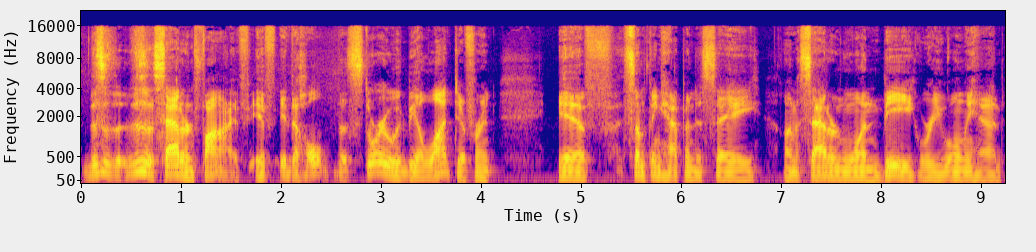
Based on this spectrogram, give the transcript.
this is a, this is a Saturn V. If, if the whole the story would be a lot different if something happened to say on a Saturn 1B where you only had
